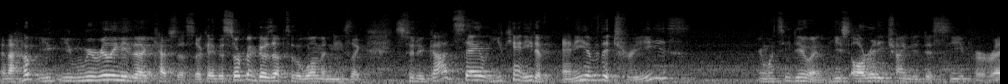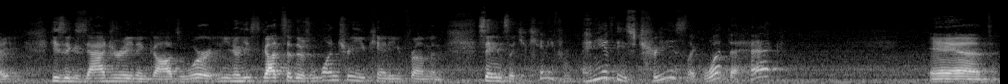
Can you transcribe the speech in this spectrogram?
and I hope you, you, we really need to catch this, okay? The serpent goes up to the woman and he's like, So did God say you can't eat of any of the trees? And what's he doing? He's already trying to deceive her, right? He's exaggerating God's word. You know, he's, God said there's one tree you can't eat from, and Satan's like, You can't eat from any of these trees? Like, what the heck? And,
